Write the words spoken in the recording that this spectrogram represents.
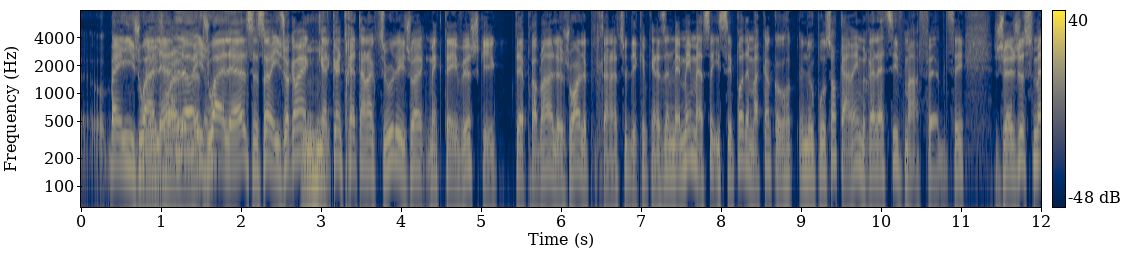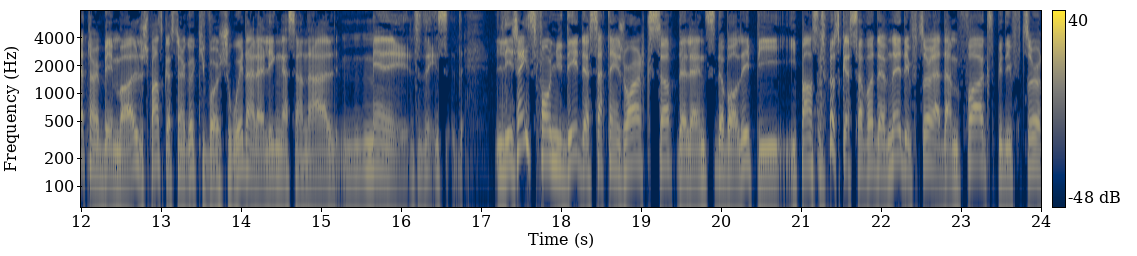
Euh, ben, il joue à l'aile, il joue à l'aile, c'est ça. Il joue quand même avec mm-hmm. quelqu'un de très talentueux. il joue avec McTavish, qui est c'était probablement le joueur le plus talentueux de l'équipe canadienne. Mais même à ça, il s'est pas démarqué contre une opposition quand même relativement faible. sais. Je vais juste mettre un bémol. Je pense que c'est un gars qui va jouer dans la Ligue nationale, mais les gens ils se font une idée de certains joueurs qui sortent de la NCAA puis ils pensent tous que ça va devenir des futurs Adam Fox puis des futurs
